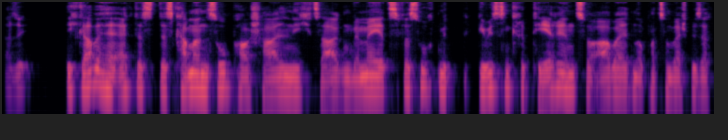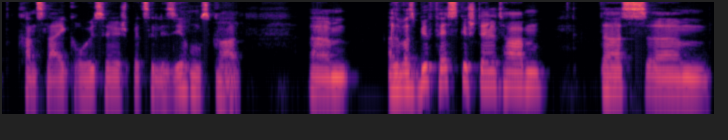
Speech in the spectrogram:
Also ich glaube, Herr Erk, das, das kann man so pauschal nicht sagen. Wenn man jetzt versucht, mit gewissen Kriterien zu arbeiten, ob man zum Beispiel sagt, Kanzleigröße, Spezialisierungsgrad. Mhm. Ähm, also was wir festgestellt haben, dass ähm,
